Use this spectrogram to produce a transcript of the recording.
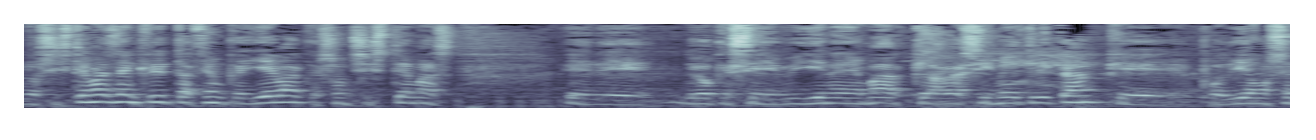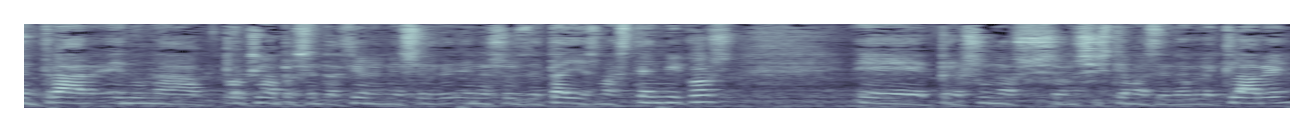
los sistemas de encriptación que lleva, que son sistemas eh, de, lo que se viene a llamar clave asimétrica, que podríamos entrar en una próxima presentación en, en esos detalles más técnicos. Eh, pero son, son, sistemas de doble clave,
